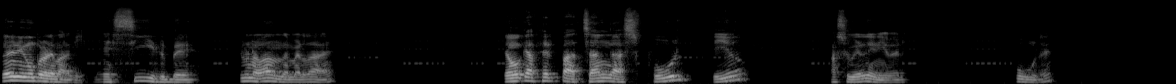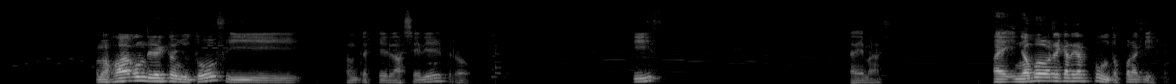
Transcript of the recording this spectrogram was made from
No hay ningún problema aquí. Me sirve. Es una banda, en verdad, ¿eh? Tengo que hacer pachangas full, tío. A subir de nivel. Full, ¿eh? A lo mejor hago un directo en YouTube y... Antes que la serie, pero... If... Además. Vale, y no puedo recargar puntos por aquí, gente.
